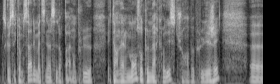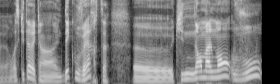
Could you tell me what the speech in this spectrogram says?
Parce que c'est comme ça, les matinales, ça dure pas non plus éternellement, surtout le mercredi, c'est toujours un peu plus léger. Euh, on va se quitter avec un- une découverte euh, qui, normalement, vous,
